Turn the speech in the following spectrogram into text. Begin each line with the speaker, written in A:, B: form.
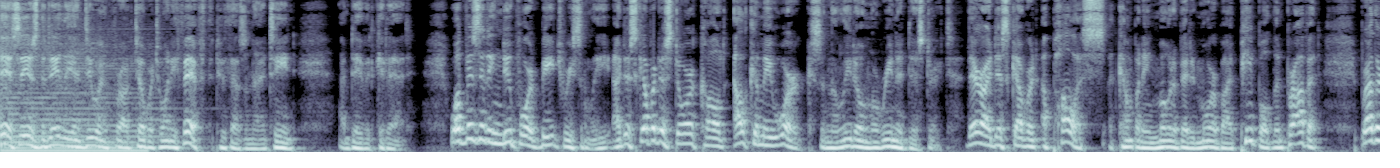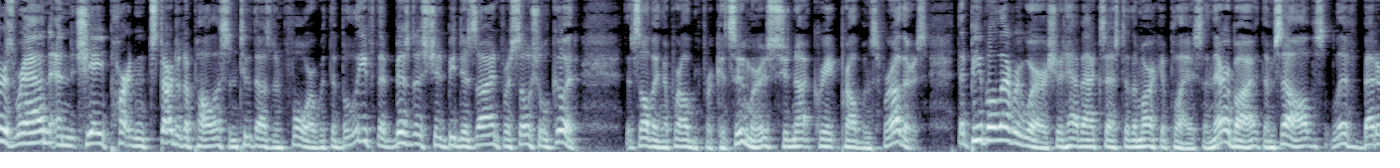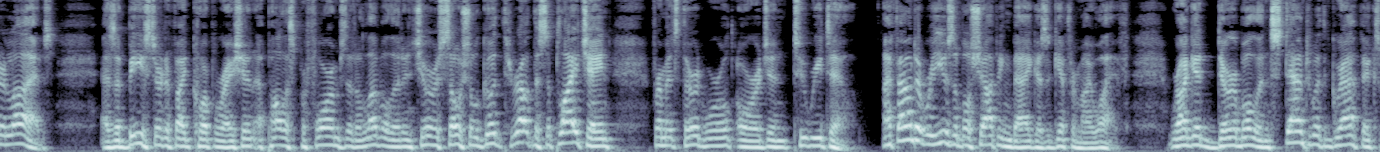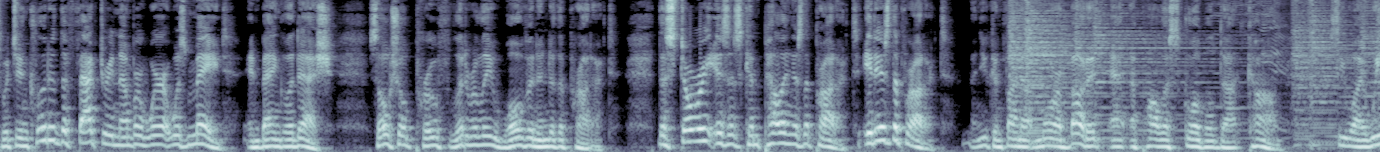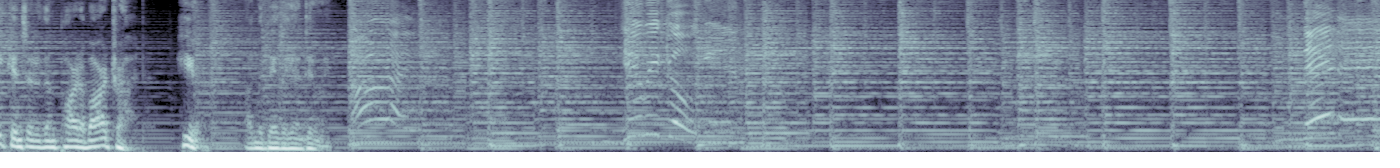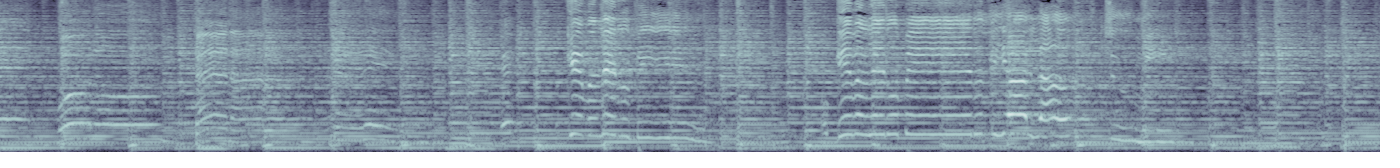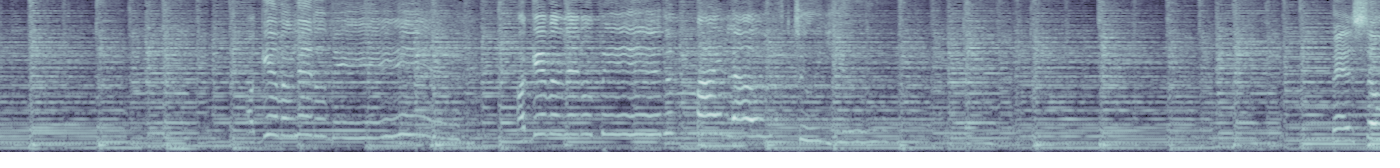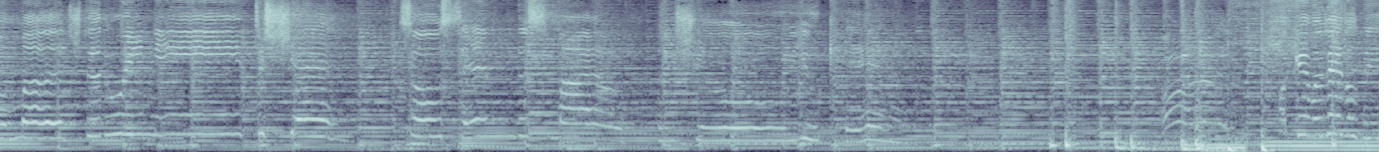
A: This is the Daily Undoing for October 25th, 2019. I'm David Cadet. While visiting Newport Beach recently, I discovered a store called Alchemy Works in the Lido Marina District. There I discovered Apolis, a company motivated more by people than profit. Brothers Rand and Shea Parton started Apolis in 2004 with the belief that business should be designed for social good, that solving a problem for consumers should not create problems for others, that people everywhere should have access to the marketplace and thereby, themselves, live better lives. As a B certified corporation, Apolis performs at a level that ensures social good throughout the supply chain from its third world origin to retail. I found a reusable shopping bag as a gift for my wife. Rugged, durable, and stamped with graphics which included the factory number where it was made in Bangladesh. Social proof literally woven into the product. The story is as compelling as the product. It is the product, and you can find out more about it at apolisglobal.com. See why we consider them part of our tribe here on the Daily Undoing. Alright, here we go again.
B: Give a little bit or give a little bit of your love to me. I'll give a little bit. I'll give a little bit of my love to you. There's so much that we need to share. So send a smile and show you care. Give a little bit.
